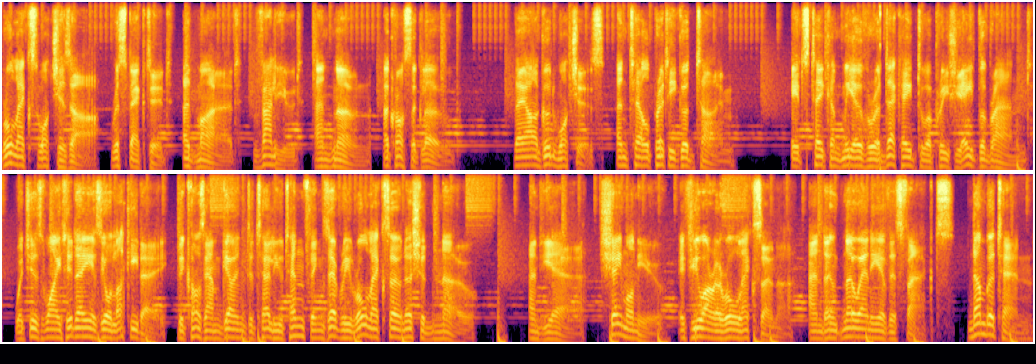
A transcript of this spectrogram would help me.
Rolex watches are respected, admired, valued, and known across the globe. They are good watches and tell pretty good time. It's taken me over a decade to appreciate the brand, which is why today is your lucky day, because I'm going to tell you 10 things every Rolex owner should know. And yeah, shame on you if you are a Rolex owner and don't know any of these facts. Number 10.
